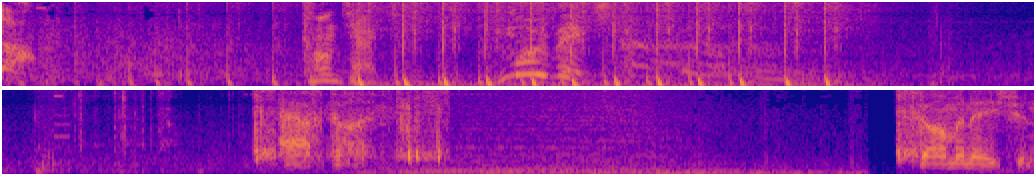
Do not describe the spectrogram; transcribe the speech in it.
Oh. Contact! Move it! Domination.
